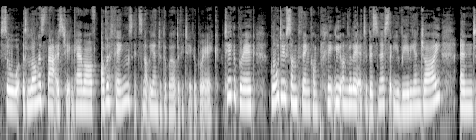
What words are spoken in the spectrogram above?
So as long as that is taken care of, other things, it's not the end of the world if you take a break. Take a break, go do something completely unrelated to business that you really enjoy and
